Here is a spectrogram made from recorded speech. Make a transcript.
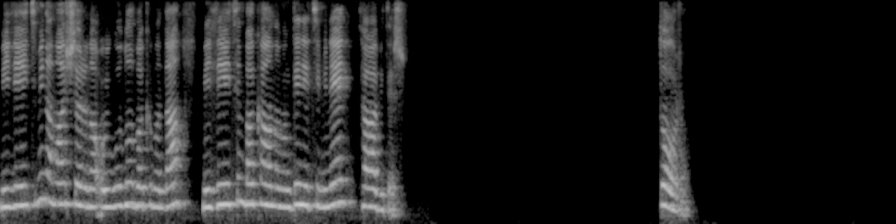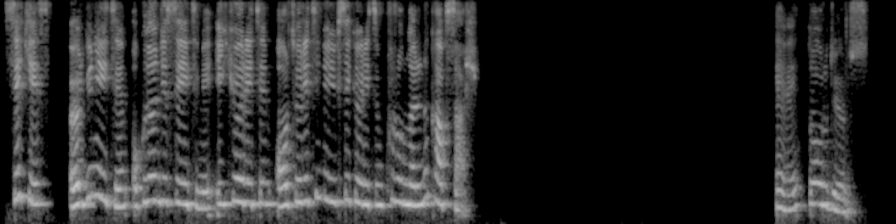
milli eğitimin amaçlarına uygunluğu bakımından Milli Eğitim Bakanlığı'nın denetimine tabidir. Doğru. 8. Örgün eğitim, okul öncesi eğitimi, ilköğretim, ortaöğretim ve yükseköğretim kurumlarını kapsar. Evet, doğru diyoruz.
